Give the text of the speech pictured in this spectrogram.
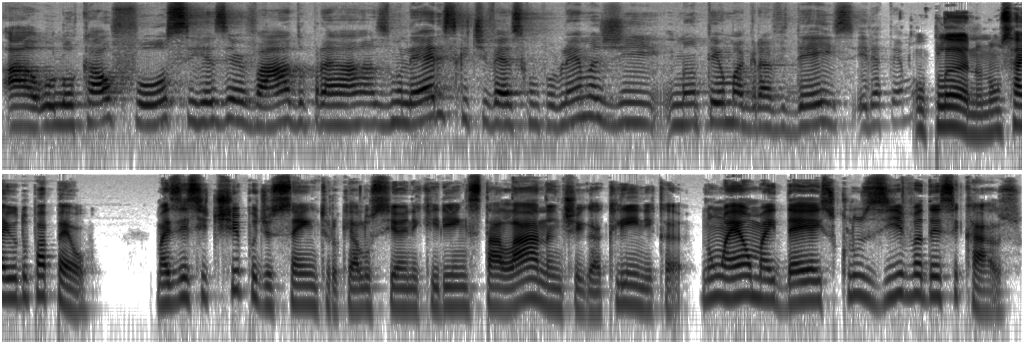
a, o local fosse reservado para as mulheres que tivessem com problemas de manter uma gravidez. Ele até... O plano não saiu do papel. Mas esse tipo de centro que a Luciane queria instalar na antiga clínica não é uma ideia exclusiva desse caso.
